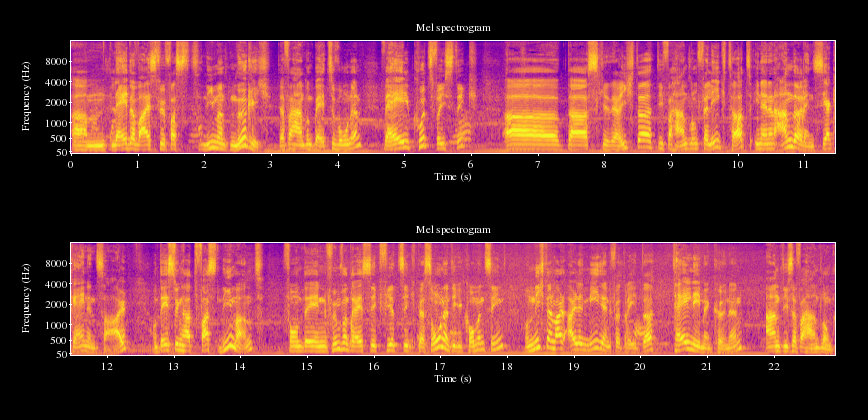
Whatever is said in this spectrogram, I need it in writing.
Ähm, leider war es für fast niemanden möglich, der Verhandlung beizuwohnen, weil kurzfristig äh, dass der Richter die Verhandlung verlegt hat in einen anderen, sehr kleinen Saal. Und deswegen hat fast niemand von den 35, 40 Personen, die gekommen sind, und nicht einmal alle Medienvertreter teilnehmen können an dieser Verhandlung.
